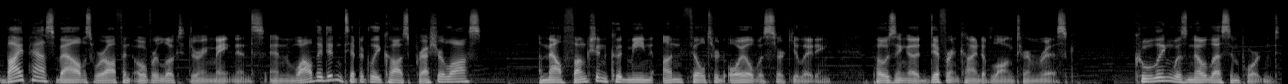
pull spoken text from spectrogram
Bypass valves were often overlooked during maintenance, and while they didn't typically cause pressure loss, a malfunction could mean unfiltered oil was circulating, posing a different kind of long-term risk. Cooling was no less important.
